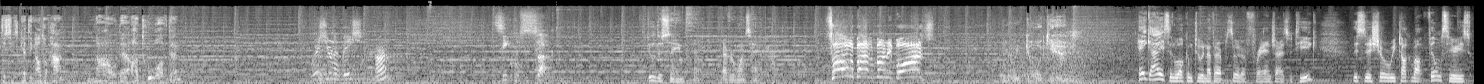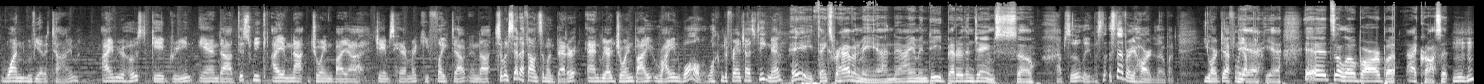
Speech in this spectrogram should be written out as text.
This is getting out of hand. Now there are two of them. Where's your innovation, huh? Sequels suck. Do the same thing. Everyone's happy. It's all about money, boys! Here we go again. Hey guys, and welcome to another episode of Franchise Fatigue. This is a show where we talk about film series one movie at a time. I am your host, Gabe Green, and uh, this week I am not joined by uh, James Hamrick. He flaked out, and uh, so instead I found someone better, and we are joined by Ryan Wall. Welcome to Franchise Fatigue, man. Hey, thanks for having me, and I am indeed better than James. So Absolutely. It's not, it's not very hard, though, but you are definitely yeah, up there. yeah, Yeah, it's a low bar, but I cross it. Hmm.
